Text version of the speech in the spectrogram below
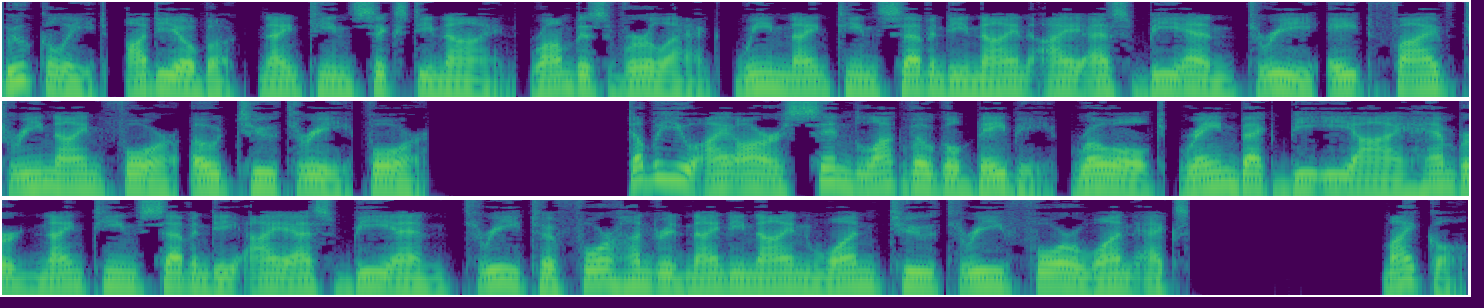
Bukolit, audiobook 1969, Rhombus Verlag, Wien 1979 ISBN 3-85394-023-4 WIR Sind Lockvögel Baby, Rowohlt, Reinbek BEI Hamburg 1970 ISBN 3-499-12341-X Michael.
